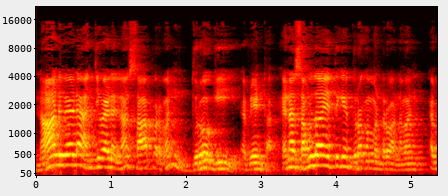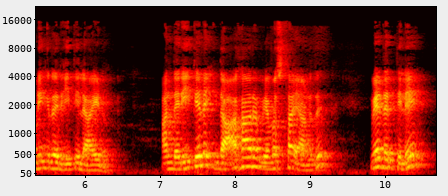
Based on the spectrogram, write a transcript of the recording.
நாலு வேளை அஞ்சு வேளைலாம் சாப்பிட்றவன் துரோகி அப்படின்ட்டான். ஏன்னா சமுதாயத்துக்கே துரோகம் பண்ணுறவன் அவன் அப்படிங்கிற ரீதியில் ஆயிடும். அந்த ரீதியில் இந்த ஆகார வியவஸ்தையானது வேதத்திலே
